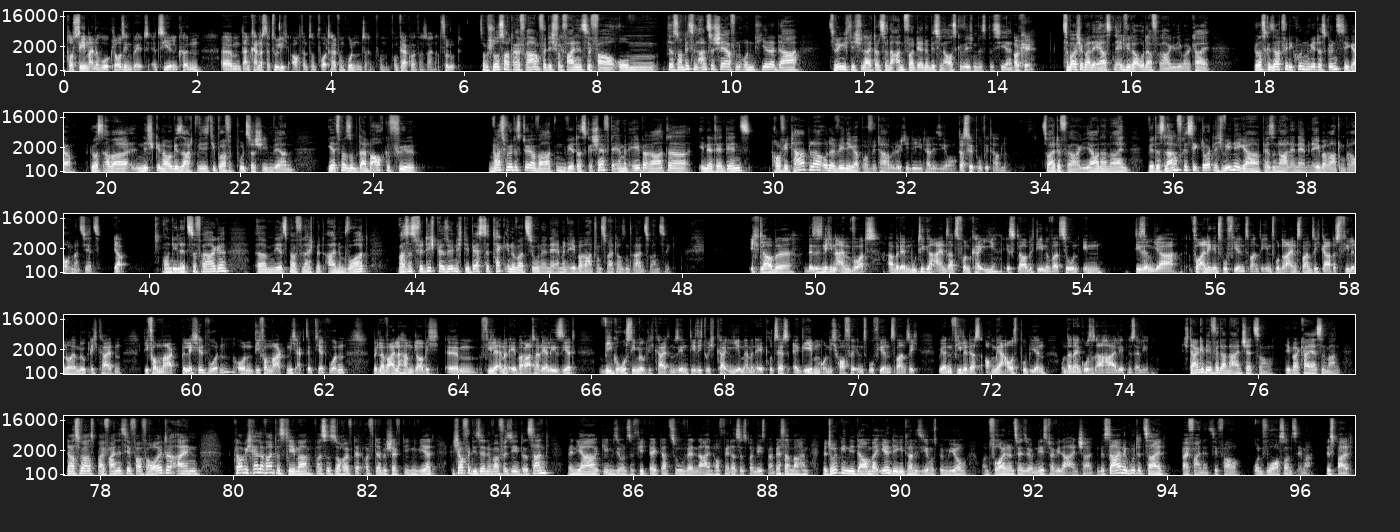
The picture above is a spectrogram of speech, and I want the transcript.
trotzdem eine hohe Closing Rate erzielen können, ähm, dann kann das natürlich auch dann zum Vorteil vom Kunden sein, vom, vom Verkäufer sein, absolut. Zum Schluss noch drei Fragen für dich von Finance TV, um das noch ein bisschen anzuschärfen und hier oder da zwinge ich dich vielleicht auch zu einer Antwort, der du ein bisschen ausgewichen bist bis hierhin. Okay. Zum Beispiel bei der ersten Entweder-Oder-Frage, lieber Kai. Du hast gesagt, für die Kunden wird es günstiger. Du hast aber nicht genau gesagt, wie sich die Profit Pools verschieben werden. Jetzt mal so dein Bauchgefühl. Was würdest du erwarten? Wird das Geschäft der M&A-Berater in der Tendenz profitabler oder weniger profitabel durch die Digitalisierung? Das wird profitabler. Zweite Frage, ja oder nein? wird es langfristig deutlich weniger Personal in der M&A-Beratung brauchen als jetzt. Ja. Und die letzte Frage, ähm, jetzt mal vielleicht mit einem Wort. Was ist für dich persönlich die beste Tech-Innovation in der M&A-Beratung 2023? Ich glaube, das ist nicht in einem Wort, aber der mutige Einsatz von KI ist, glaube ich, die Innovation in diesem Jahr, vor allen Dingen in 2024. In 2023 gab es viele neue Möglichkeiten, die vom Markt belächelt wurden und die vom Markt nicht akzeptiert wurden. Mittlerweile haben, glaube ich, ähm, viele MA-Berater realisiert, wie groß die Möglichkeiten sind, die sich durch KI im MA-Prozess ergeben. Und ich hoffe, in 2024 werden viele das auch mehr ausprobieren und dann ein großes Aha-Erlebnis erleben. Ich danke dir für deine Einschätzung, lieber Kai Hesselmann. Das war es bei Finance TV für heute. Ein, glaube ich, relevantes Thema, was uns noch öfter, öfter beschäftigen wird. Ich hoffe, die Sendung war für Sie interessant. Wenn ja, geben Sie uns ein Feedback dazu. Wenn nein, hoffen wir, dass wir es beim nächsten Mal besser machen. Wir drücken Ihnen die Daumen bei Ihren Digitalisierungsbemühungen und freuen uns, wenn Sie beim nächsten Mal wieder einschalten. Bis dahin eine gute Zeit bei Finance TV und wo auch sonst immer. Bis bald.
